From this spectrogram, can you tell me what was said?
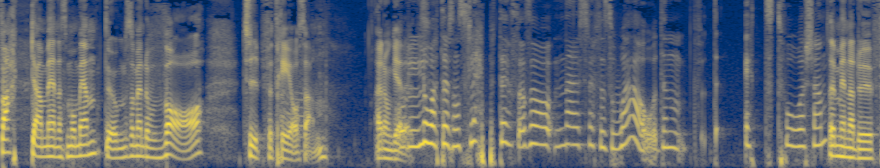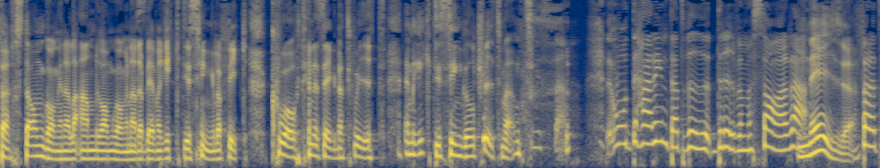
fucka med hennes momentum som ändå var typ för tre år sedan. I don't get Och it. låtar som släpptes, alltså när släpptes Wow? Den, ett, två år sedan? Jag menar du första omgången eller andra omgången när det blev en riktig singel och fick quote hennes egna tweet. En riktig single treatment. Just det. Och det här är inte att vi driver med Sara. Nej! För att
